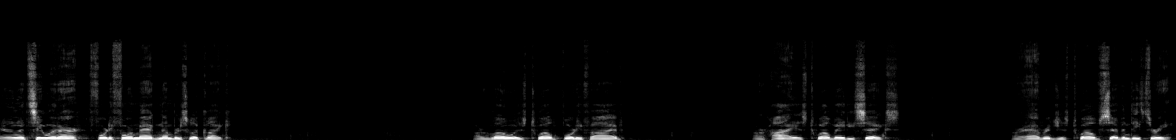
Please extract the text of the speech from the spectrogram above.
Let's see what our 44 mag numbers look like. Our low is 1245. Our high is 1286. Our average is 1273.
